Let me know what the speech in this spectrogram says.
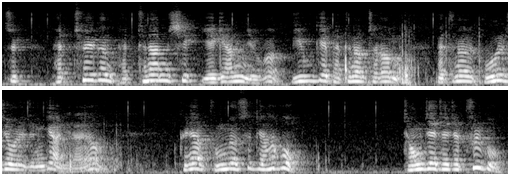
즉 최근 베트남식 얘기하는 이유가 미국의 베트남처럼 베트남에 돈을 지원해 주는 게 아니라요. 그냥 국면 수교하고 경제 제재 풀고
